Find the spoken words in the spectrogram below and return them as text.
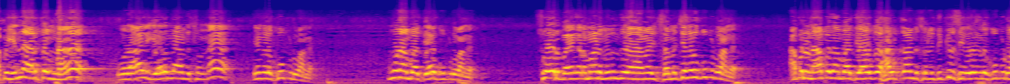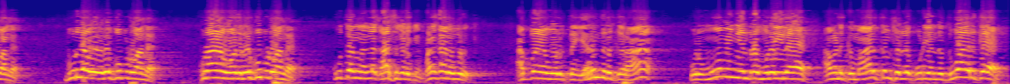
அப்ப என்ன அர்த்தம்னா ஒரு ஆள் இறந்தான்னு சொன்னா எங்களை கூப்பிடுவாங்க. மூணாம் பாத்தியா கூப்பிடுவாங்க. சோறு பயங்கரமான விருந்து அமைச்சு எங்களை கூப்பிடுவாங்க. அப்புறம் நாற்பதாம் பாத்தியாவுக்கு ஹல்கான்னு சொல்லி திக்ரு செய்வதற்கு கூப்பிடுவாங்க. புருதா ஓதுறத கூப்பிடுவாங்க. குரான ஓதுறத கூப்பிடுவாங்க. கூத்தாங்க நல்ல காசு கிடைக்கும். பணக்கார ஊரு. அப்ப ஒருத்தன் இறந்திருக்கிறான். ஒரு மூமிங் என்ற முறையில அவனுக்கு மார்க்கம் சொல்லக்கூடிய அந்த துவா இருக்க.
